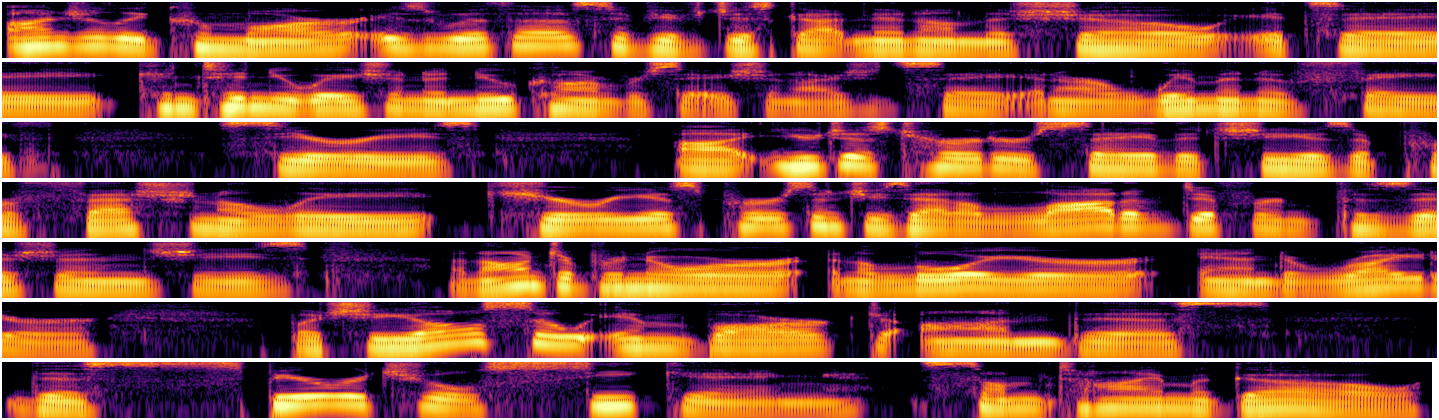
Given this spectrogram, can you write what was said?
Anjali Kumar is with us. If you've just gotten in on the show, it's a continuation, a new conversation, I should say, in our Women of Faith series. Uh, you just heard her say that she is a professionally curious person. She's had a lot of different positions. She's an entrepreneur and a lawyer and a writer, but she also embarked on this this spiritual seeking some time ago.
